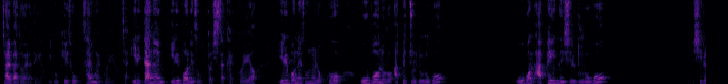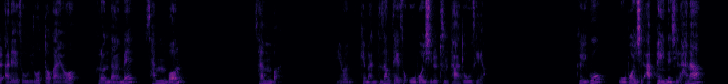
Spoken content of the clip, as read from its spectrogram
잘 받아야 돼요. 이거 계속 사용할 거예요. 자, 1단은 1번에서부터 시작할 거예요. 1번에 손을 놓고 5번으로 앞에 줄 누르고 5번 앞에 있는 실 누르고 실을 아래에서 위로 떠가요. 그런 다음에 3번, 3번 이렇게 만든 상태에서 5번 실을 둘 다 놓으세요. 그리고 5번 실 앞에 있는 실 하나,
